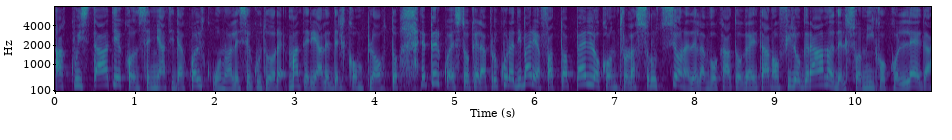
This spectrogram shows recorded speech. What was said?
acquistati e consegnati da qualcuno all'esecutore materiale del complotto. È per questo che la Procura di Bari ha fatto appello contro l'assoluzione dell'avvocato Gaetano Filograno e del suo amico collega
